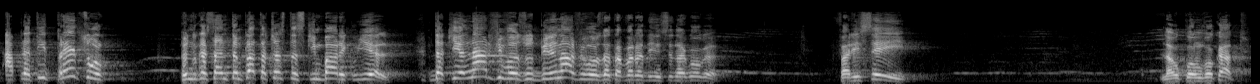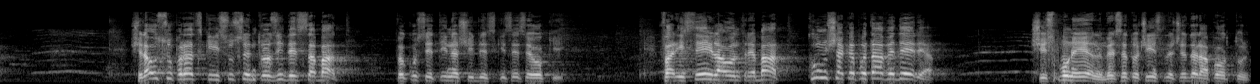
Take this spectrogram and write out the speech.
A plătit prețul pentru că s-a întâmplat această schimbare cu el. Dacă el n-ar fi văzut bine, n-ar fi fost dat afară din sinagogă. Fariseii l-au convocat și l-au supărat că Iisus într-o zi de sabat făcuse tină și deschisese ochii. Fariseii l-au întrebat, cum și-a căpătat vederea? Și spune el, în versetul 15 de raportul,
